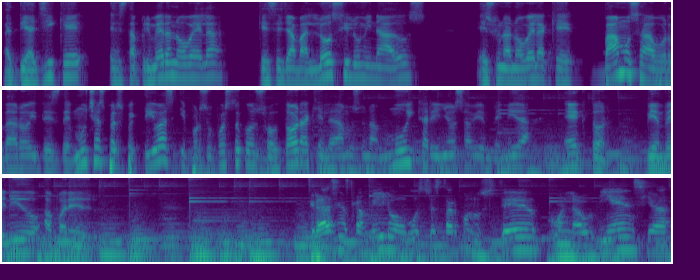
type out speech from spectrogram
Eh, de allí que esta primera novela, que se llama Los Iluminados, es una novela que vamos a abordar hoy desde muchas perspectivas y por supuesto con su autor, a quien le damos una muy cariñosa bienvenida, Héctor. Bienvenido a Paredro. Gracias Camilo, un gusto estar con usted, con la audiencia,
